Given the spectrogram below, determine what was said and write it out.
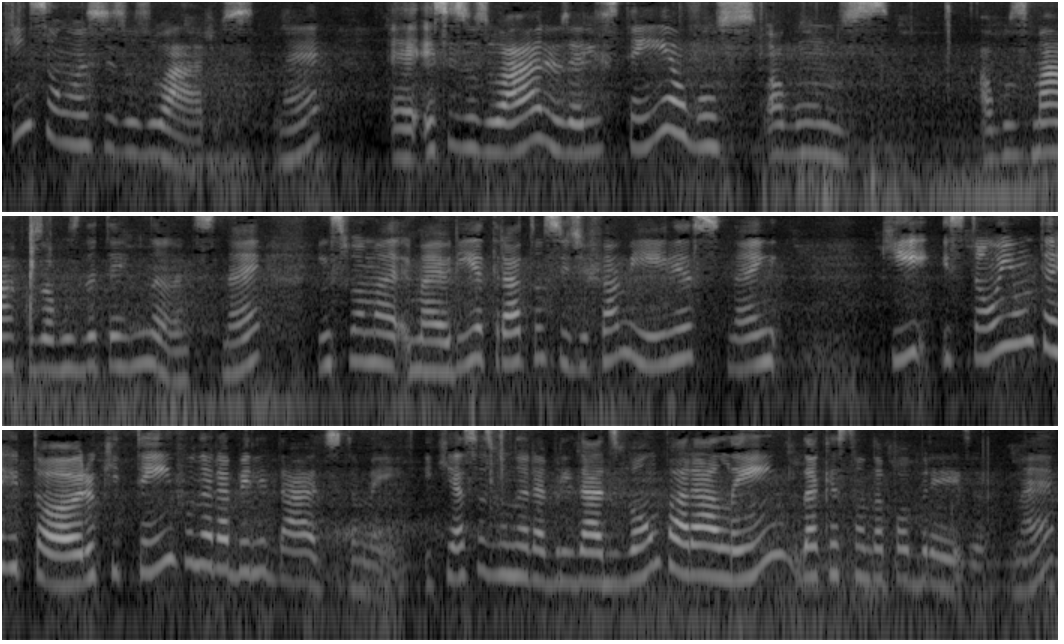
quem são esses usuários, né? É, esses usuários, eles têm alguns, alguns, alguns marcos, alguns determinantes, né? Em sua maioria, tratam-se de famílias, né, que estão em um território que tem vulnerabilidades também e que essas vulnerabilidades vão para além da questão da pobreza, né?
